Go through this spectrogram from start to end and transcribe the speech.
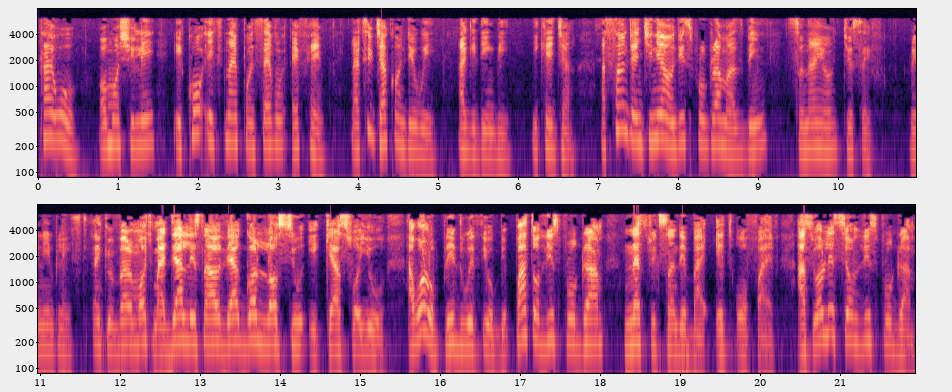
Taiwo Omoshile, Eko 89.7 FM, Latif Jakondewe, Agidingbi, Ikeja. A sound engineer on this program has been Sonayon Joseph. Remain blessed. Thank you very much, my dear listener out there. God loves you, He cares for you. I want to plead with you, be part of this program next week Sunday by 8.05. As we always say on this program,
